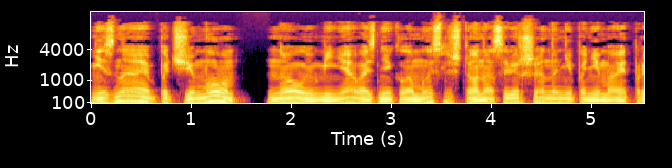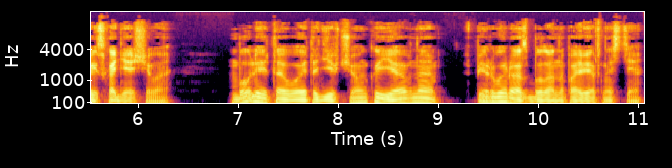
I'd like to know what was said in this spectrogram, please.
Не знаю почему, но у меня возникла мысль, что она совершенно не понимает происходящего. Более того, эта девчонка явно в первый раз была на поверхности.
